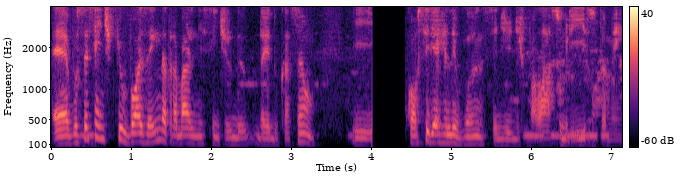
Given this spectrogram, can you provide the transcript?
É, você sente que o Voz ainda trabalha nesse sentido da educação? E qual seria a relevância de, de falar sobre isso também?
